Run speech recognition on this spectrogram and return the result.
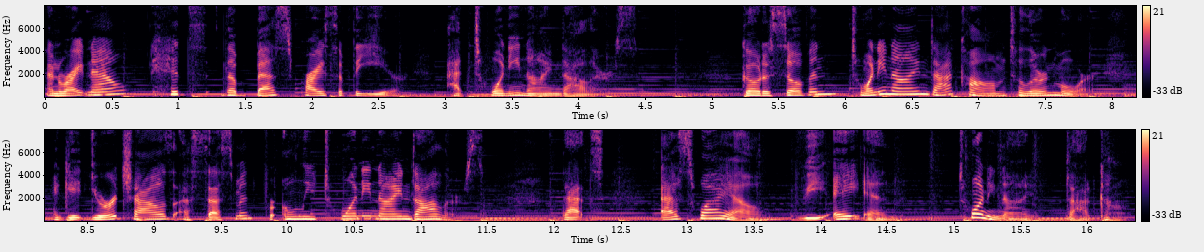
And right now, it's the best price of the year at $29. Go to sylvan29.com to learn more and get your child's assessment for only $29. That's S Y L V A N 29.com.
